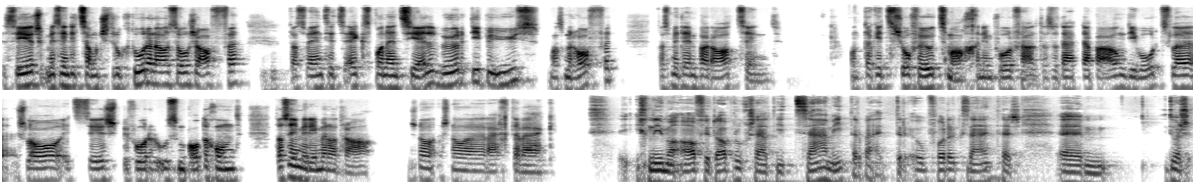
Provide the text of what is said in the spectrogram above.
sehr, wir sind jetzt am Strukturen auch so schaffen, mhm. dass wenn es jetzt exponentiell würde bei uns, was wir hoffen, dass wir dann parat sind. Und da gibt es schon viel zu machen im Vorfeld. Also der, der Baum, die Wurzeln schlagen, jetzt zuerst, bevor er aus dem Boden kommt, da sind wir immer noch dran. Das ist noch, ist noch ein rechter Weg. Ich nehme an, für da brauchst du auch die zehn Mitarbeiter, die du vorher gesagt hast. Ähm, du hast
